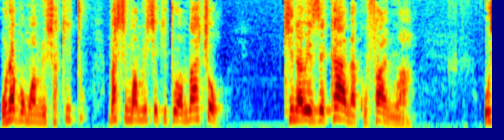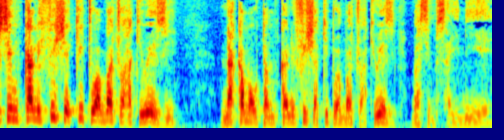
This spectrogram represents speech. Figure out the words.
unapomwamrisha kitu basi mwamrishe kitu ambacho kinawezekana kufanywa. Usimkalifishe kitu ambacho hakiwezi na kama utamkalifisha kitu ambacho hakiwezi basi msaidie.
